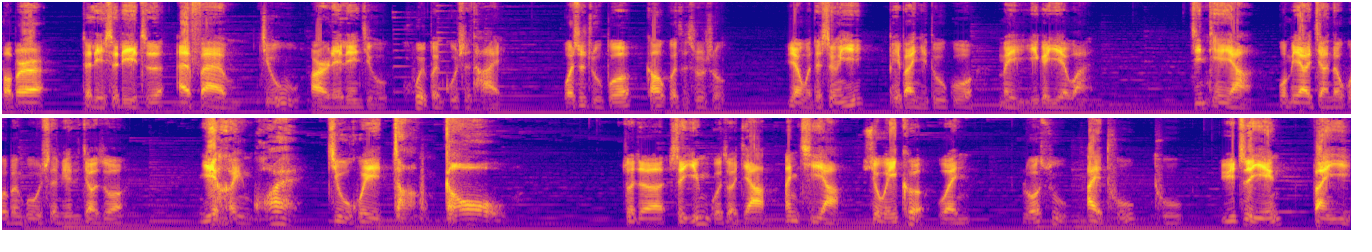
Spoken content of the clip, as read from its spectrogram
宝贝儿，这里是荔枝 FM 九五二零零九绘本故事台，我是主播高个子叔叔，愿我的声音陪伴你度过每一个夜晚。今天呀，我们要讲的绘本故事的名字叫做《你很快就会长高》，作者是英国作家安琪亚·薛维克文，罗素·爱图图，于志莹翻译。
